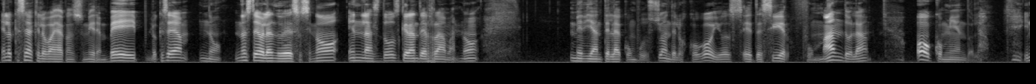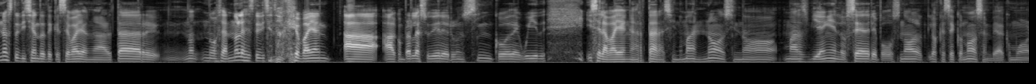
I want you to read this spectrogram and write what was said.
en lo que sea que lo vayas a consumir en vape, lo que sea. No, no estoy hablando de eso, sino en las dos grandes ramas, ¿no? Mediante la combustión de los cogollos, es decir, fumándola o comiéndola. Y no estoy diciendo de que se vayan a hartar, eh, no, no, o sea, no les estoy diciendo que vayan a, a comprarle a su dealer un 5 de weed y se la vayan a hartar así nomás, no, sino más bien en los edibles, no los que se conocen, vea, como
